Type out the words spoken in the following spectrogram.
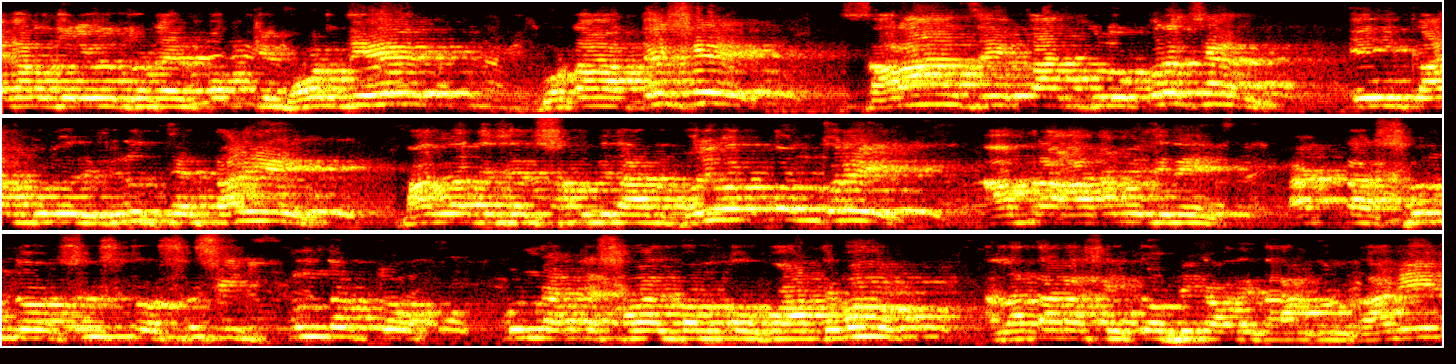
এগারো দলীয় জোটের পক্ষে ভোট দিয়ে গোটা দেশে যারা যে কাজগুলো করেছেন, এই কাজগুলোর বিরুদ্ধে দাঁড়িয়ে বাংলাদেশের সংবিধান পরিবর্তন করে আমরা আগামী দিনে একটা সুন্দর, সুষ্ঠ, সুশীল সৌন্দর্য পূর্ণ একটা সমাজ ব্যবস্থা উপহার দেব। আল্লাহ তাআলা সেই তৌফিক আমাদের দান করুক, আমিন।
